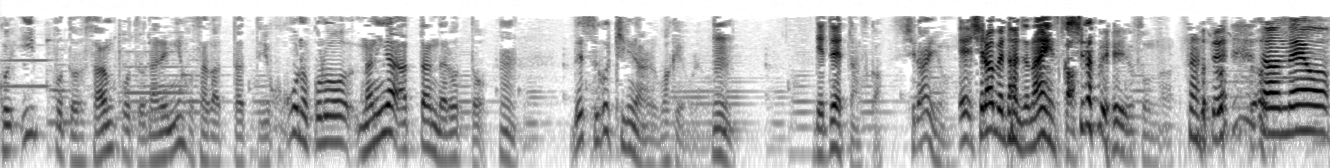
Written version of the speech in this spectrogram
これ一歩と三歩と何二歩下がったっていう、ここのこの何があったんだろうと。うん。で、すごい気になるわけよ、俺は。うん。で、どうやったんですか？知らんよ。え、調べたんじゃないんですか？調べへんよ、そんなん。なんで？なんでよ。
